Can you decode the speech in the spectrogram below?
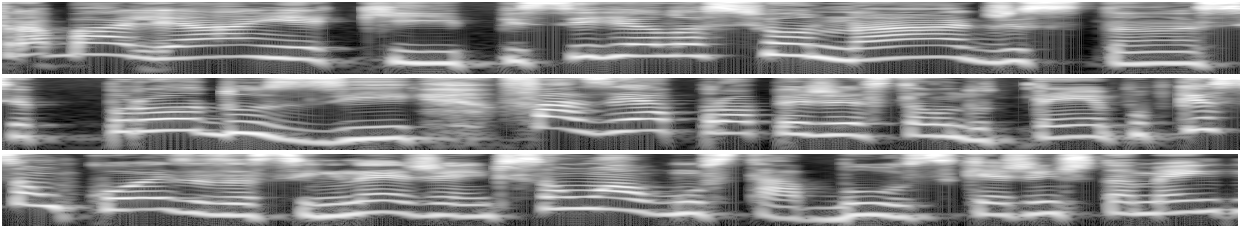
trabalhar em equipe, se relacionar à distância, produzir, fazer a própria gestão do tempo, porque são coisas assim, né, gente? São alguns tabus que a gente também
